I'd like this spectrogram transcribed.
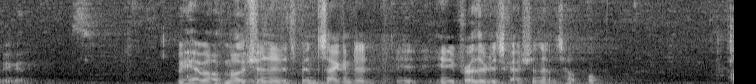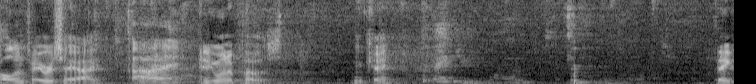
Be good. We have a motion and it's been seconded. I- Any further discussion? That was helpful. All in favor, say aye. Aye. Anyone opposed? Okay. Thank you. Thank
